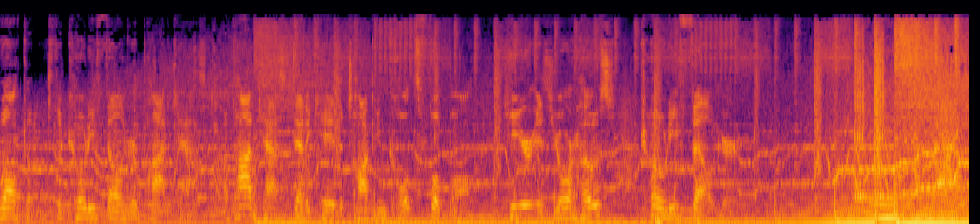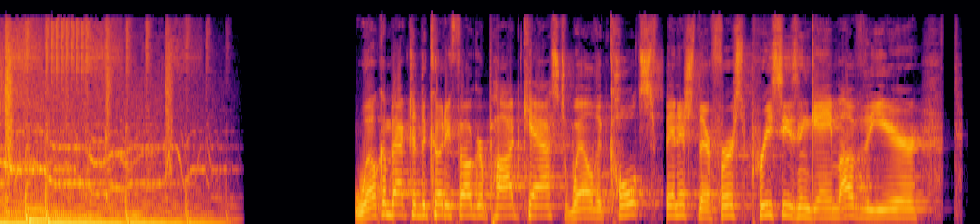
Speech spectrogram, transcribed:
Welcome to the Cody Felger Podcast, a podcast dedicated to talking Colts football. Here is your host, Cody Felger. Welcome back to the Cody Felger podcast. Well, the Colts finished their first preseason game of the year.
